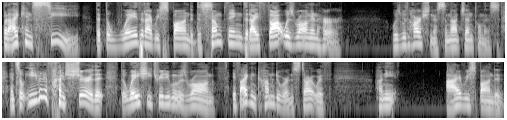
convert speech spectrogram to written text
But I can see that the way that I responded to something that I thought was wrong in her was with harshness and not gentleness. And so, even if I'm sure that the way she treated me was wrong, if I can come to her and start with, honey, I responded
